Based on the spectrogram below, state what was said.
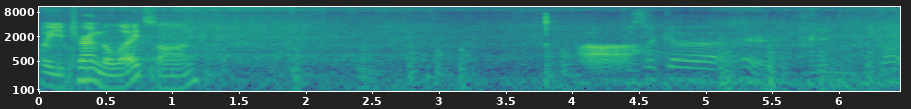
Well, you turned the lights on. Ah. There's like a here. You, you want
